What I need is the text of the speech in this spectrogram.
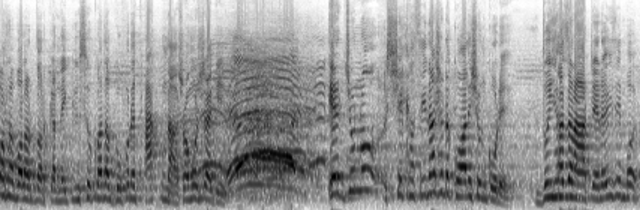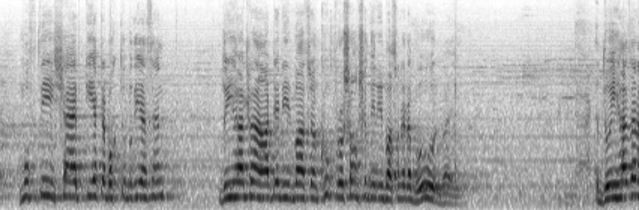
কথা বলার দরকার নেই, কিছু কথা গোপনে থাক না, সমস্যা কি? এর জন্য শেখ হাসিনা সেটা কোয়ালিশন করে। দুই হাজার আটের ওই যে মুফতি সাহেব কি একটা বক্তব্য দিয়েছেন? দুই হাজার আটের নির্বাচন, খুব প্রশংসনীয় নির্বাচন, এটা ভুল ভাই। দুই হাজার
